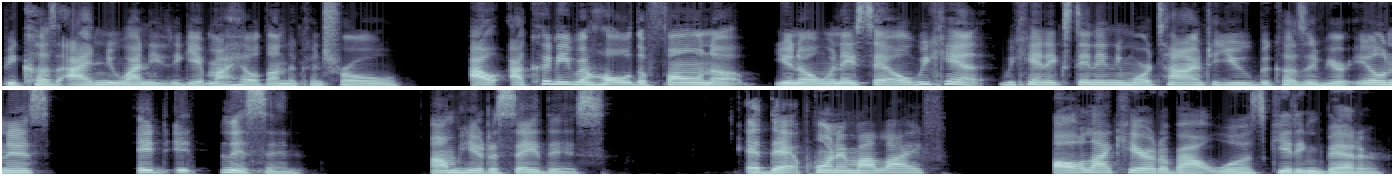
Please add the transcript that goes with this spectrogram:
because I knew I needed to get my health under control. I, I couldn't even hold the phone up. You know, when they said, "Oh, we can't we can't extend any more time to you because of your illness." It it listen, I'm here to say this. At that point in my life, all I cared about was getting better.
